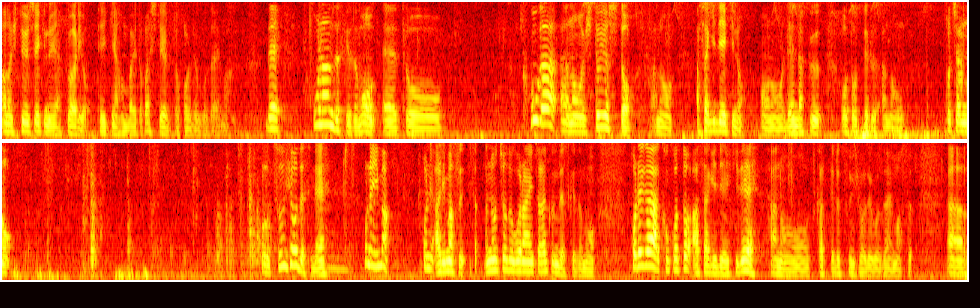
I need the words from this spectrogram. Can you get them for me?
あの人吉駅の役割を定期販売とかしているところでございます。でここなんですけどもえっ、とここがあの人吉とあの朝霧駅のあの連絡を取ってるあのこちらのこの通標ですね、これ今ここにあります。後ほどご覧いただくんですけどもこれがここと朝霧駅であの使ってる通標でございます。あ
